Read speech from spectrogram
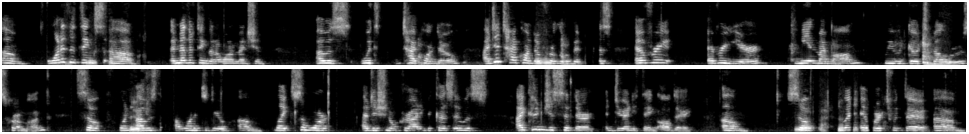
Um, one of the things, uh, another thing that I want to mention, I was with Taekwondo. I did Taekwondo for a little bit because every every year, me and my mom, we would go to Belarus for a month. So when Yeah. I was, I wanted to do um like some more additional karate because it was I couldn't just sit there and do anything all day. Um, so Yeah. went and worked with the um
